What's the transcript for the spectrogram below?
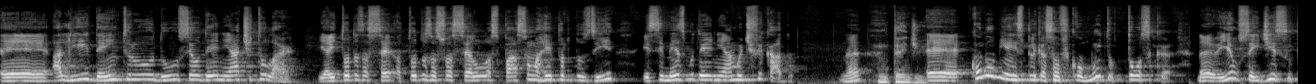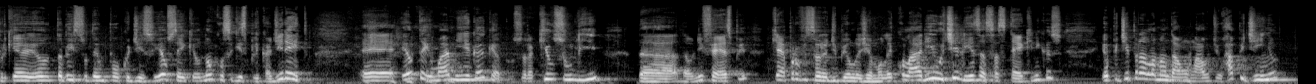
é, ali dentro do seu DNA titular. E aí todas as, todas as suas células passam a reproduzir esse mesmo DNA modificado. Né? Entendi. É, como a minha explicação ficou muito tosca, né, e eu sei disso, porque eu também estudei um pouco disso, e eu sei que eu não consegui explicar direito, é, eu tenho uma amiga, que é a professora Kilsun Lee, da, da Unifesp, que é professora de biologia molecular e utiliza essas técnicas. Eu pedi para ela mandar um áudio rapidinho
